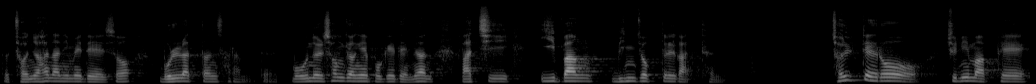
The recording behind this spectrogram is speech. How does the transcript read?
또 전혀 하나님에 대해서 몰랐던 사람들 뭐 오늘 성경에 보게 되면 마치 이방 민족들 같은 절대로 주님 앞에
